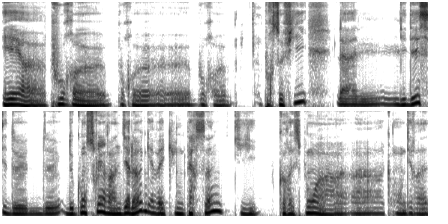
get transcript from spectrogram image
Et euh, pour, pour, pour, pour Sophie, l'idée c'est de, de, de, construire un dialogue avec une personne qui correspond à, comment dire, à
